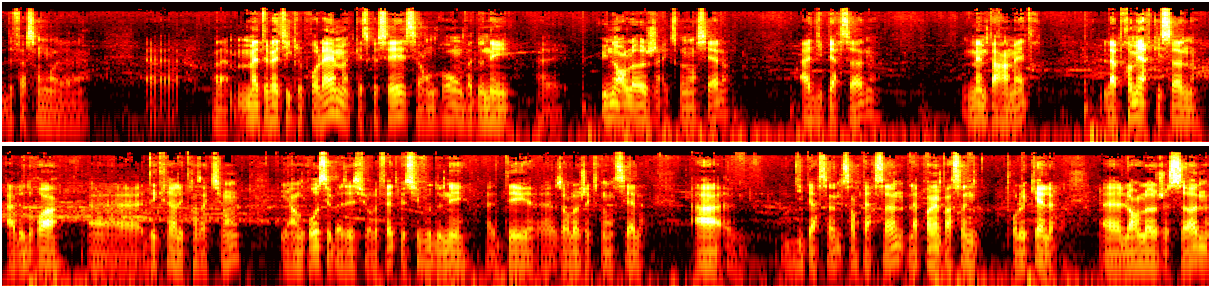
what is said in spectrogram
de façon mathématique le problème, qu'est-ce que c'est? C'est en gros on va donner une horloge exponentielle à 10 personnes, même paramètre. La première qui sonne a le droit d'écrire les transactions et en gros, c'est basé sur le fait que si vous donnez euh, des euh, horloges exponentielles à 10 euh, personnes, 100 personnes, la première personne pour laquelle l'horloge sonne,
